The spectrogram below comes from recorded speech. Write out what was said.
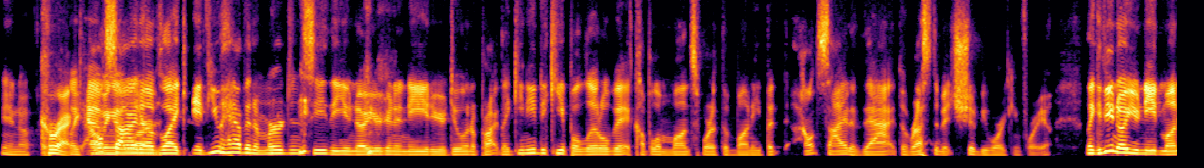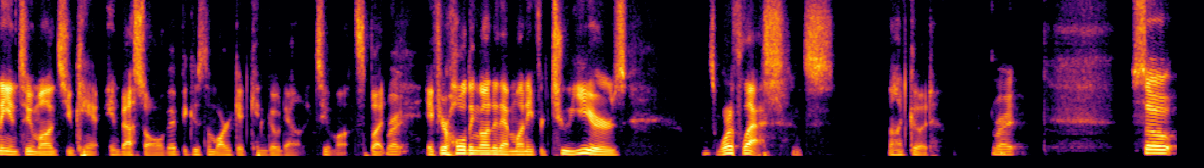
you know. Correct. like Outside large- of like, if you have an emergency that you know you're going to need, or you're doing a project, like you need to keep a little bit, a couple of months worth of money. But outside of that, the rest of it should be working for you. Like if you know you need money in two months, you can't invest all of it because the market can go down in two months. But Right. if you're holding on to that money for two years, it's worth less. It's not good. Right. So,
